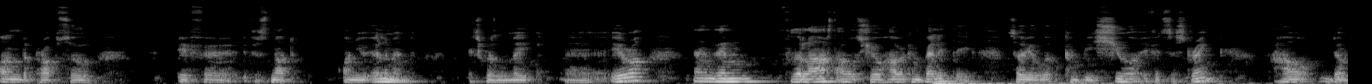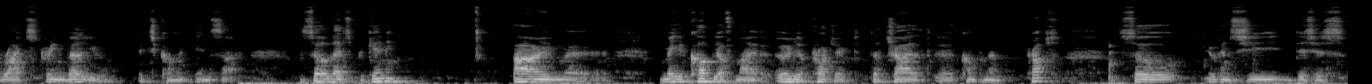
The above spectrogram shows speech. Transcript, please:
on the prop so if, uh, if it's not on your element it will make uh, error and then for the last I will show how you can validate so you can be sure if it's a string how the right string value it's coming inside. So let's beginning. I'm uh, make a copy of my earlier project, the child uh, component props. So you can see this is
